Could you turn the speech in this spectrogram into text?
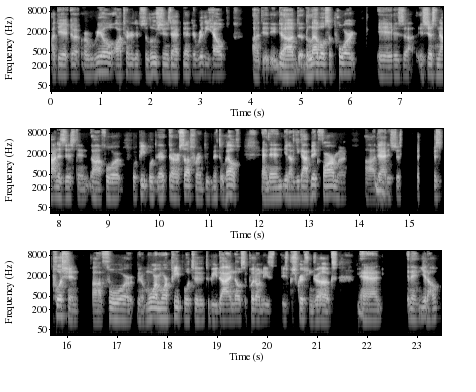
uh, there uh, are real alternative solutions that that, that really help. Uh, the, the, the level of support is uh, is just non-existent uh, for for people that, that are suffering through mental health. And then you know you got big pharma uh, that mm. is just just pushing uh, for you know more and more people to to be diagnosed and put on these these prescription drugs. And and then you know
